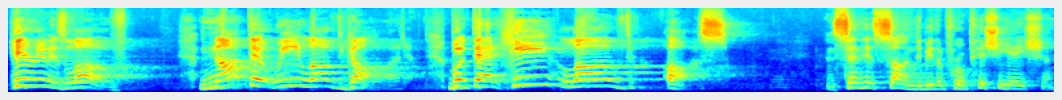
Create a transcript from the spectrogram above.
Herein is love, not that we loved God, but that He loved us and sent His Son to be the propitiation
